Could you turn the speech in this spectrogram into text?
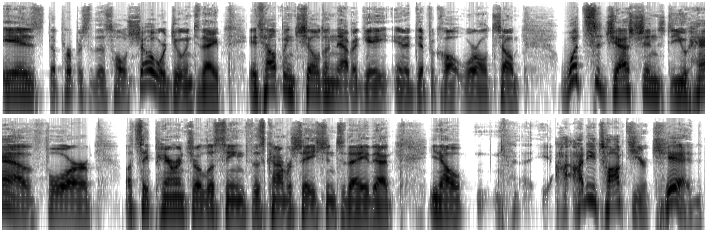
is the purpose of this whole show we're doing today is helping children navigate in a difficult world. So what suggestions do you have for, let's say parents are listening to this conversation today that, you know, how do you talk to your kid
